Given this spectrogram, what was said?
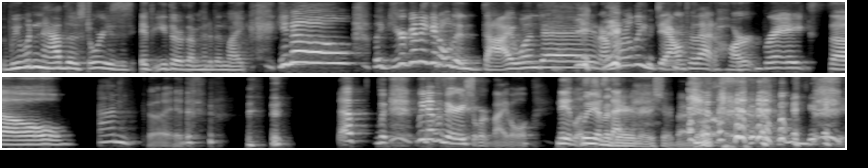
we wouldn't have those stories if either of them had been like you know like you're gonna get old and die one day and i'm really down for that heartbreak so i'm good No, we'd have a very short bible needless We to have a say. very, very short Bible.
